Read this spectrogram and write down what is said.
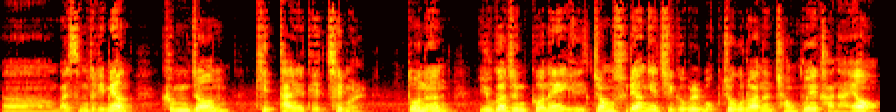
어, 말씀드리면 금전, 기타의 대체물 또는 유가증권의 일정 수량의 지급을 목적으로 하는 청구에 관하여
